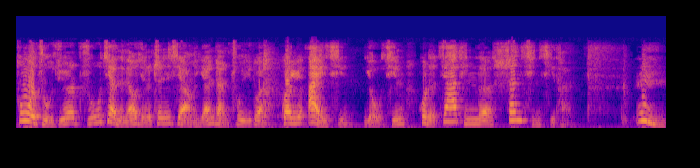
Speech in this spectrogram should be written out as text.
通过主角逐渐的了解了真相，延展出一段关于爱情、友情或者家庭的煽情奇谈。嗯，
